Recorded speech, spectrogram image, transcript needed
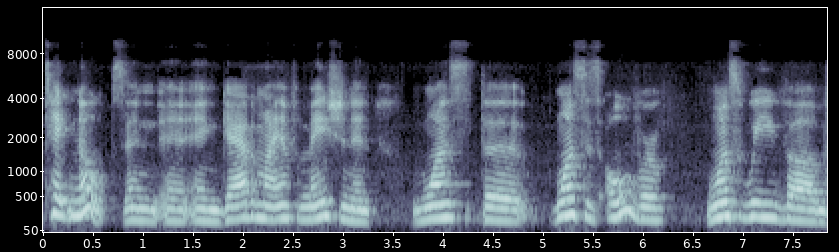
take notes and, and and gather my information, and once the once it's over, once we've um,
